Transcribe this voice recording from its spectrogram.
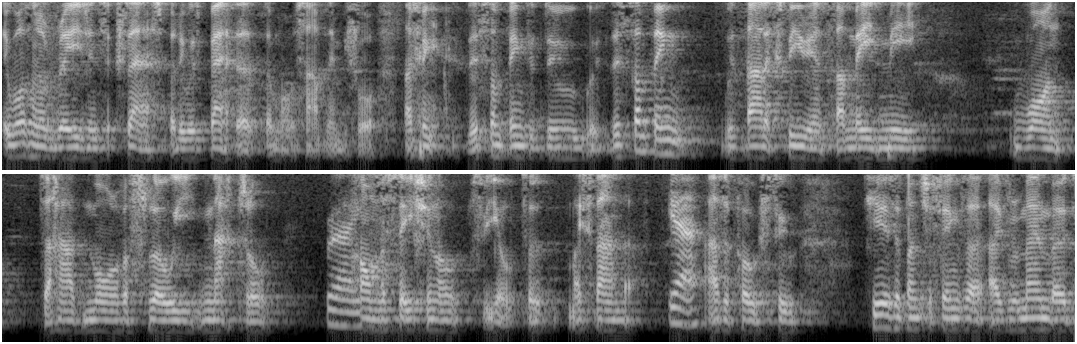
it wasn't a raging success, but it was better than what was happening before. I think there's something to do with there's something with that experience that made me want to have more of a flowy, natural, right. conversational feel to my stand up. Yeah. As opposed to here's a bunch of things that I've remembered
